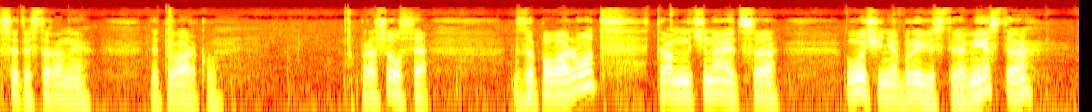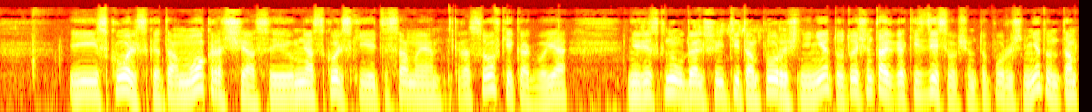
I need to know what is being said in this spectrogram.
с этой стороны эту арку. Прошелся за поворот. Там начинается очень обрывистое место. И скользко, там мокро сейчас. И у меня скользкие эти самые кроссовки, как бы. Я не рискнул дальше идти, там поручни нету. Точно так, как и здесь, в общем-то, поручни нету. Но там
